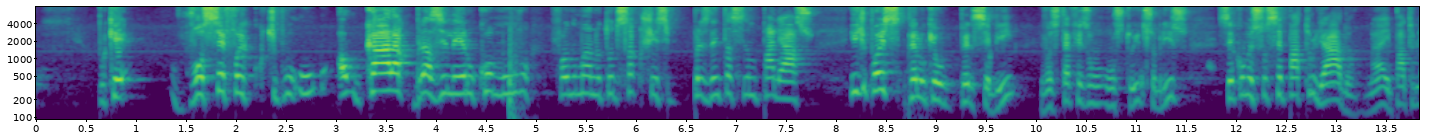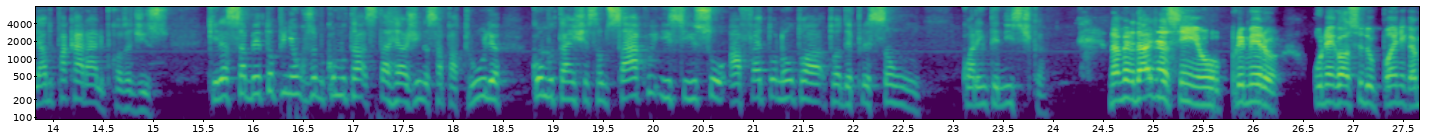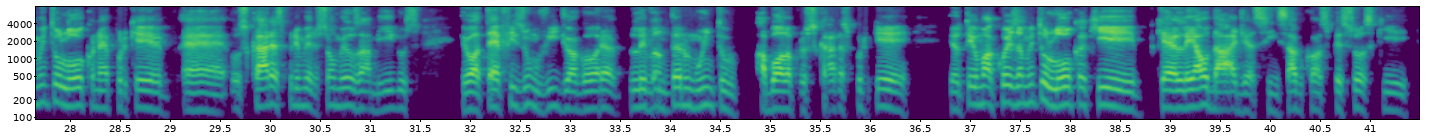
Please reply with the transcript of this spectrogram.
porque você foi, tipo, o, o cara brasileiro comum falando, mano, eu tô de saco cheio, esse presidente tá sendo um palhaço. E depois, pelo que eu percebi, e você até fez um, uns tweets sobre isso, você começou a ser patrulhado, né? E patrulhado pra caralho por causa disso. Queria saber a tua opinião sobre como tá, você tá reagindo essa patrulha, como tá a encheção do saco e se isso afeta ou não tua, tua depressão quarentenística. Na verdade, assim, o primeiro, o negócio do pânico é muito louco, né? Porque é, os caras, primeiro, são meus amigos, eu até fiz um vídeo agora levantando muito a bola para os caras, porque eu tenho uma coisa muito louca que, que é lealdade, assim, sabe? Com as pessoas que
